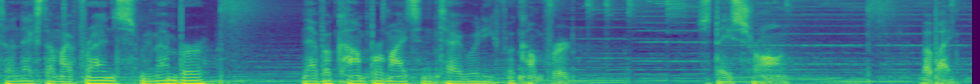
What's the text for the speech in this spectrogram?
Till next time, my friends, remember never compromise integrity for comfort. Stay strong. Bye bye.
